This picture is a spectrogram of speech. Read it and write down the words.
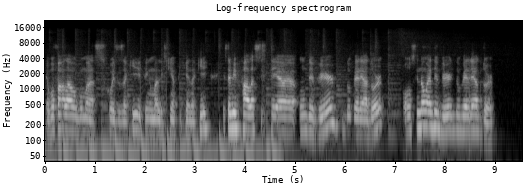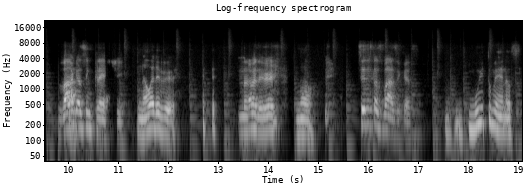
Eu vou falar algumas coisas aqui, tem uma listinha pequena aqui. E você me fala se é um dever do vereador ou se não é dever do vereador. Vagas tá. em creche. Não é dever. Não é dever? Não. Cestas básicas. Muito menos.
